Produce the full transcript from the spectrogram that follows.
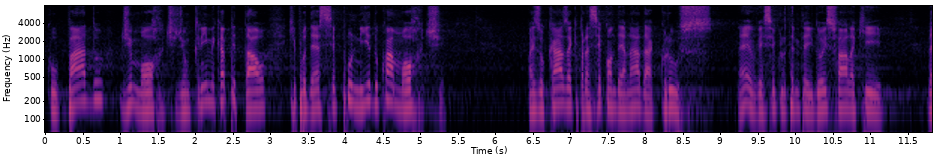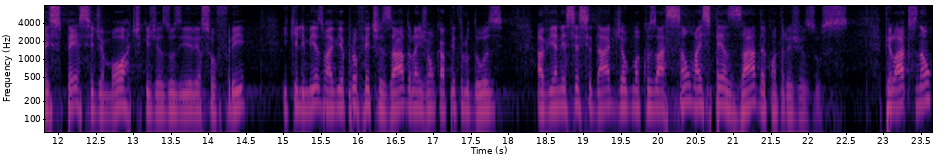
culpado de morte, de um crime capital que pudesse ser punido com a morte. Mas o caso é que para ser condenado à cruz, né, o versículo 32 fala que da espécie de morte que Jesus iria sofrer e que ele mesmo havia profetizado lá em João capítulo 12, havia necessidade de alguma acusação mais pesada contra Jesus. Pilatos não,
